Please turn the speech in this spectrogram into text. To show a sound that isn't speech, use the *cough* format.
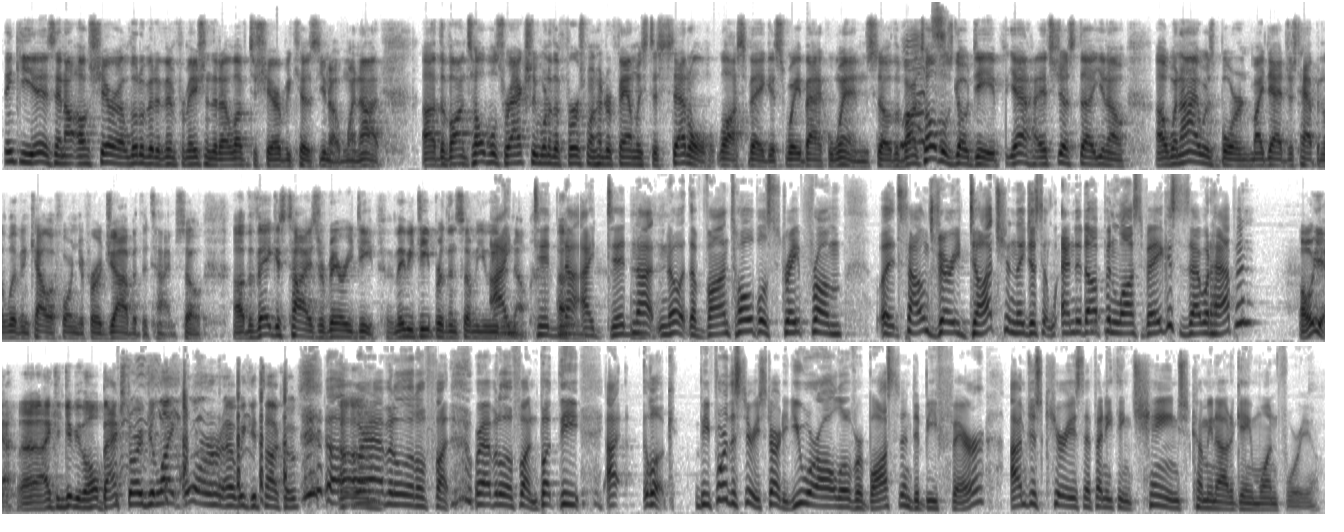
Think he is, and I'll share a little bit of information that I love to share because you know why not. Uh, the Von Tobels were actually one of the first 100 families to settle Las Vegas way back when. So the what? Von Tobels go deep. Yeah, it's just uh, you know uh, when I was born, my dad just happened to live in California for a job at the time. So uh, the Vegas ties are very deep, maybe deeper than some of you even I know. Did not, um, I did not know it. The Von Tobels straight from. It sounds very Dutch, and they just ended up in Las Vegas. Is that what happened? Oh yeah, uh, I can give you the whole backstory if you like, or uh, we could talk hoops. *laughs* Uh, um, we're having a little fun. We're having a little fun. But the look before the series started, you were all over Boston. To be fair, I'm just curious if anything changed coming out of Game One for you.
